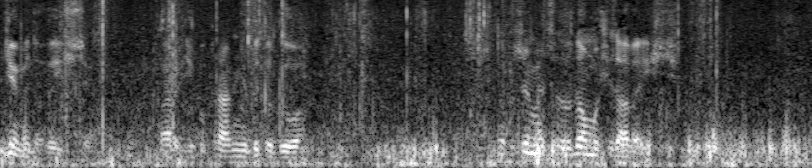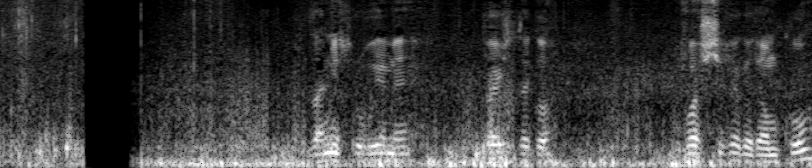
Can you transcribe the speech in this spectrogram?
Idziemy do wyjścia. Bardziej poprawnie by to było. Zobaczymy, czy do domu się da wejść. Zanim spróbujemy wejść do tego właściwego domku,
